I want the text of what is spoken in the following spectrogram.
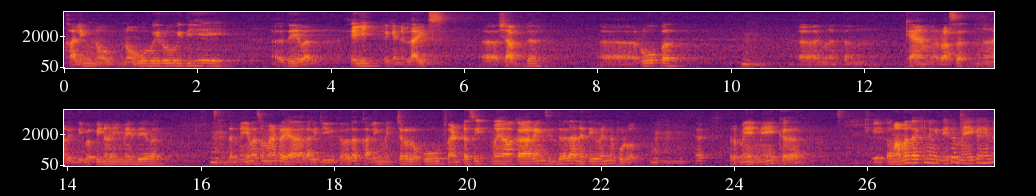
කලින් නොවවිරු විදිහේ දේවල්. එලි එකන ලයිටස් ශබ්ද රූප එමනත්තන්න කෑම් රස මනහරි දිබ පිනහීමේ දේවල් ද මේවා සමට යාලගේ ජීවිතවල කලින් මෙච්චර ලොකු ෆැන්ටසිමය ආකාරයෙන් සිද්ධ වෙලා නැතිවෙන්න පුළුවන්. තර මේ මේක මම දකින විදිහට මේක හෙන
